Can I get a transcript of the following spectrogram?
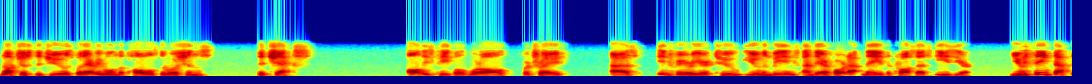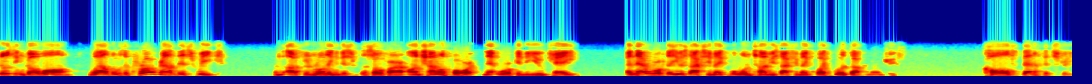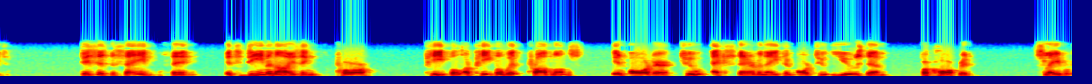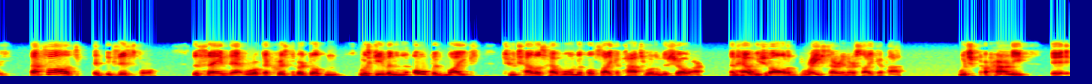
not just the Jews, but everyone, the Poles, the Russians, the Czechs, all these people were all portrayed as inferior to human beings, and therefore that made the process easier. You think that doesn't go on? Well, there was a program this week, and I've been running this so far on Channel 4 network in the UK, a network that used to actually make, well, one time used to actually make quite good documentaries, called Benefit Street. This is the same thing. It's demonizing poor people or people with problems in order to exterminate them or to use them for corporate slavery. That's all it exists for. The same network that Christopher Dutton was given an open mic to tell us how wonderful psychopaths running the show are and how we should all embrace our inner psychopath, which apparently eh,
